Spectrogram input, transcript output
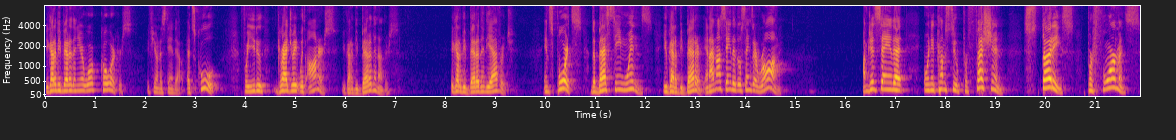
You got to be better than your work coworkers if you want to stand out. At school, for you to graduate with honors, you got to be better than others. You got to be better than the average. In sports, the best team wins. You got to be better. And I'm not saying that those things are wrong. I'm just saying that when it comes to profession, studies, performance,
